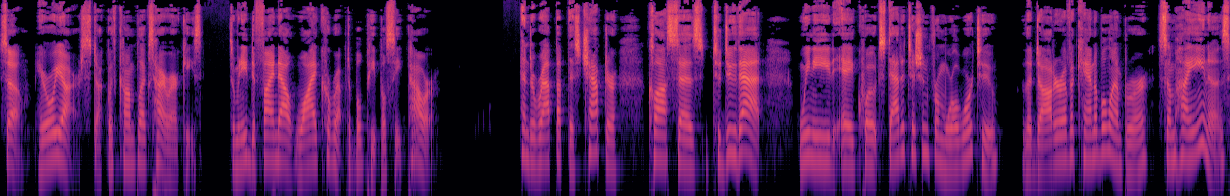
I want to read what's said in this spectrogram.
So, here we are, stuck with complex hierarchies, so we need to find out why corruptible people seek power. And to wrap up this chapter, Klaas says to do that, we need a quote, statistician from World War II, the daughter of a cannibal emperor, some hyenas,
